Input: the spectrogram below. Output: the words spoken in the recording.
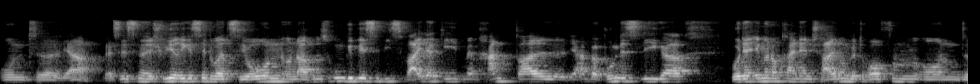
Und äh, ja, es ist eine schwierige Situation und auch das Ungewisse, wie es weitergeht mit dem Handball, die Handball-Bundesliga wurde ja immer noch keine Entscheidung getroffen und äh,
